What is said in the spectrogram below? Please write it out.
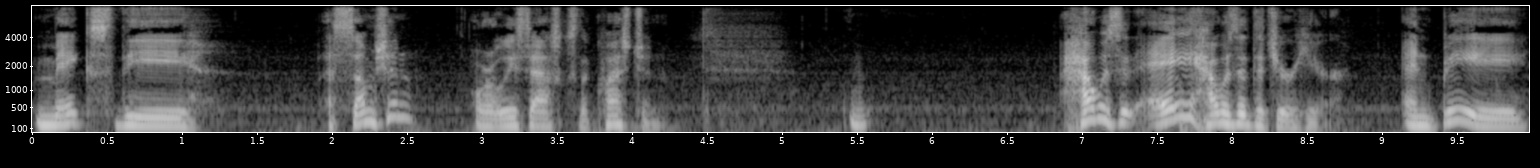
makes the assumption, or at least asks the question how is it a how is it that you're here and b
